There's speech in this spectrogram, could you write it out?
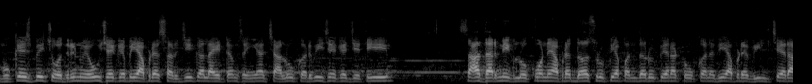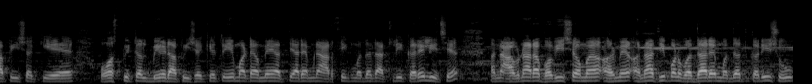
મુકેશભાઈ ચૌધરીનું એવું છે કે ભાઈ આપણે સર્જિકલ આઇટમ્સ અહીંયા ચાલુ કરવી છે કે જેથી સાધાર્મિક લોકોને આપણે દસ રૂપિયા, પંદર રૂપિયાના ટોકનથી આપણે વ્હીલચેર આપી શકીએ હોસ્પિટલ બેડ આપી શકીએ. તો એ માટે અમે અત્યારે એમને આર્થિક મદદ આટલી કરેલી છે અને આવનારા ભવિષ્યમાં અમે આનાથી પણ વધારે મદદ કરીશું.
